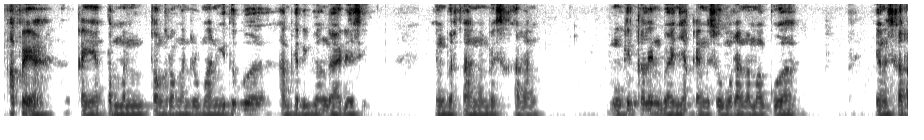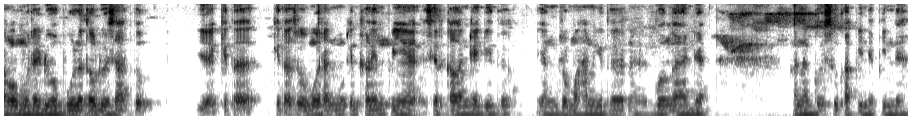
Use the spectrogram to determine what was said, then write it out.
apa ya kayak temen tongkrongan rumahan gitu gue hampir dibilang nggak ada sih yang bertahan sampai sekarang mungkin kalian banyak yang seumuran sama gue yang sekarang umurnya 20 atau 21 ya kita kita seumuran mungkin kalian punya circle kayak gitu yang rumahan gitu. Nah gue nggak ada karena gue suka pindah-pindah.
